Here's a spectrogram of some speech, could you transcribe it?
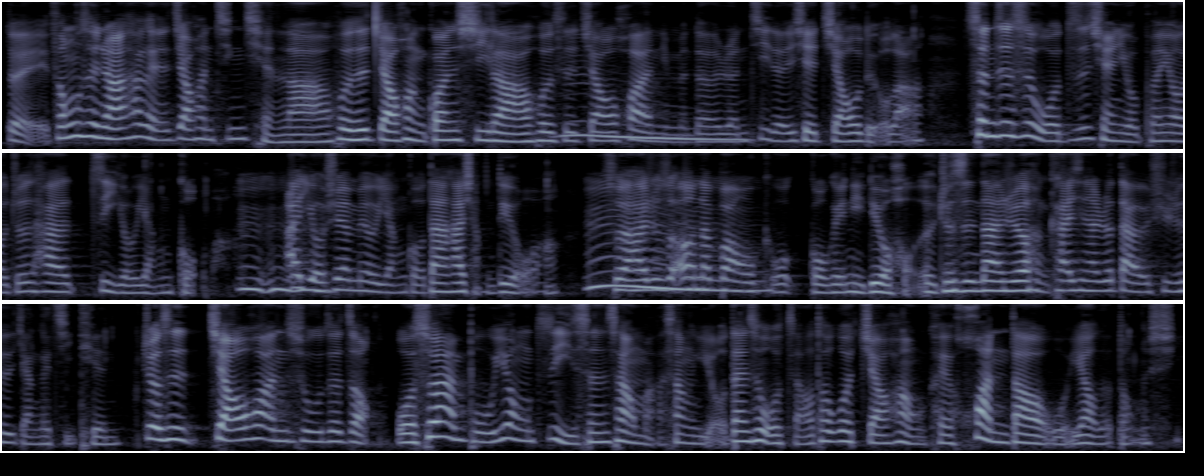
对，丰盛然后他可能交换金钱啦，或者是交换关系啦，或者是交换你们的人际的一些交流啦。甚至是我之前有朋友，就是他自己有养狗嘛，嗯嗯，啊，有些人没有养狗，但是他想遛啊，所以他就说，哦，那不然我我狗给你遛好了，就是那就很开心，他就带回去，就是养个几天，就是交换出这种，我虽然不用自己身上马上有，但是我只要透过交换，我可以换到我要的东西，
